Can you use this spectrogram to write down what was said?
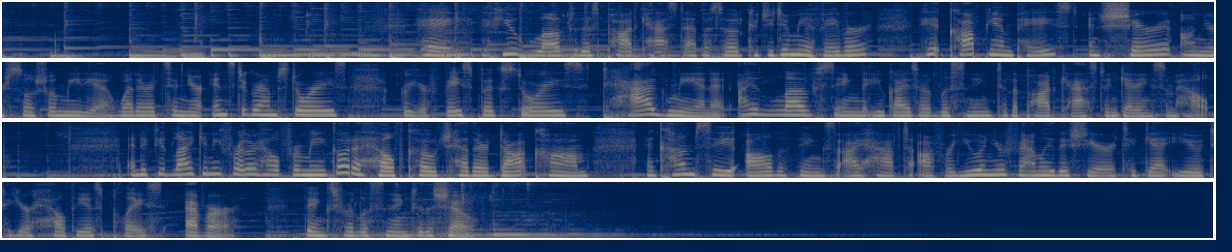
Hey, if you loved this podcast episode, could you do me a favor? Hit copy and paste and share it on your social media, whether it's in your Instagram stories or your Facebook stories. Tag me in it. I love seeing that you guys are listening to the podcast and getting some help. And if you'd like any further help from me, go to healthcoachheather.com and come see all the things that I have to offer you and your family this year to get you to your healthiest place ever. Thanks for listening to the show.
